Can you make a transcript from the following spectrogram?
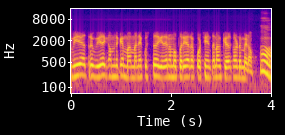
ವಿ ಎ ಹತ್ರ ವಿ ಎ ಗಮನಕ್ಕೆ ಮ- ಮನೆ ಕುಸಿದಾಗಿದೆ ನಮ್ಮ ಪರಿಹಾರ ಕೊಡ್ಸಿ ಅಂತ ನಾವು ಕೇಳ್ಕೊಂಡ್ವಿ ಮೇಡಮ್. ಹ್ಮ್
